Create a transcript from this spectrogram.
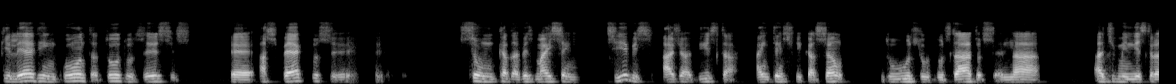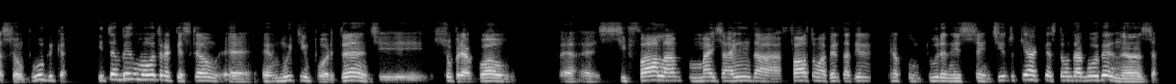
que leve em conta todos esses é, aspectos é, são cada vez mais sensíveis, haja vista a intensificação do uso dos dados na administração pública. E também uma outra questão é, é muito importante, sobre a qual é, é, se fala, mas ainda falta uma verdadeira cultura nesse sentido, que é a questão da governança.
